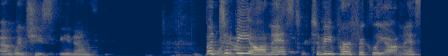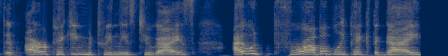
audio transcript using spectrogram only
uh when she's, you know, but to going be honest to be perfectly honest if i were picking between these two guys i would probably pick the guy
